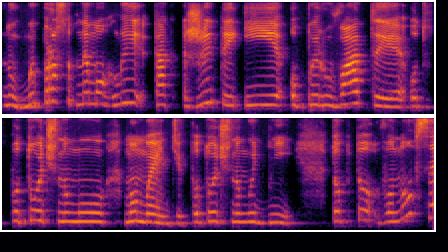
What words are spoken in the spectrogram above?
ну, ми просто б не могли так жити і оперувати от в поточному моменті, в поточному дні. Тобто воно все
